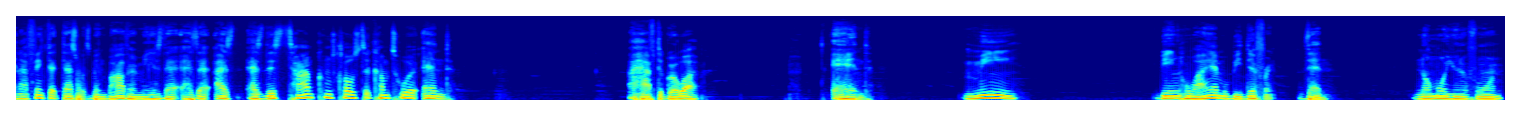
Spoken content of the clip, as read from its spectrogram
and I think that that's what's been bothering me is that as that as as this time comes close to come to an end, I have to grow up, and me being who I am will be different then. No more uniform,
